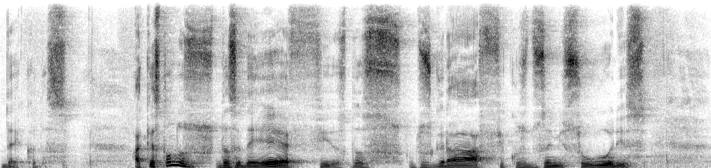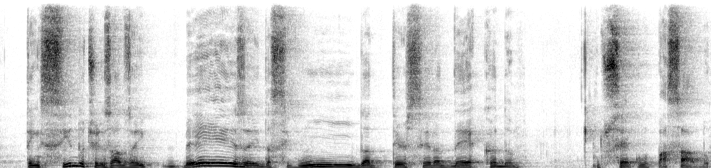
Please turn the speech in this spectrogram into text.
décadas. A questão dos, das EDFs, dos, dos gráficos, dos emissores, têm sido utilizados aí desde aí da segunda, terceira década do século passado.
